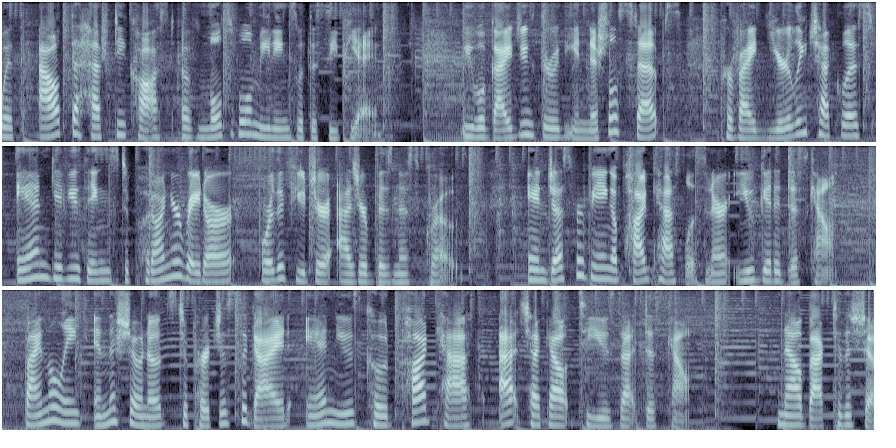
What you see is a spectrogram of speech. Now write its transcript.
without the hefty cost of multiple meetings with the CPA. We will guide you through the initial steps, provide yearly checklists, and give you things to put on your radar for the future as your business grows. And just for being a podcast listener, you get a discount. Find the link in the show notes to purchase the guide and use code PODCAST at checkout to use that discount. Now back to the show.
